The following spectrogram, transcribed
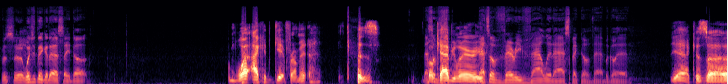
For sure. What'd you think of the essay, dog? From what I could get from it, because That's a, vocabulary. that's a very valid aspect of that, but go ahead. yeah, because uh,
